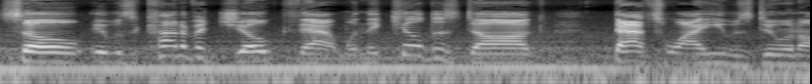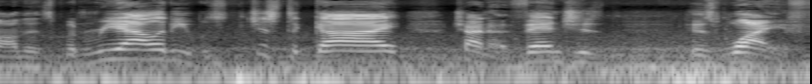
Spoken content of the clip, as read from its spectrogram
So it was kind of a joke that when they killed his dog, that's why he was doing all this. But in reality, it was just a guy trying to avenge his, his wife.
